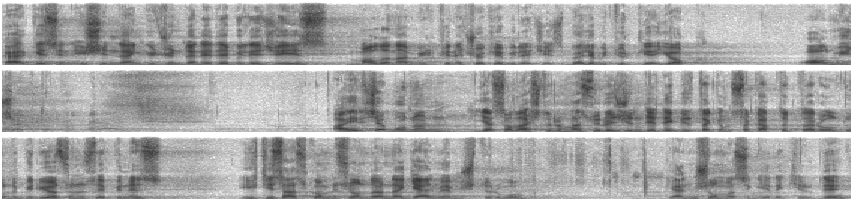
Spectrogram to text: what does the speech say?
herkesin işinden gücünden edebileceğiz, malına mülküne çökebileceğiz. Böyle bir Türkiye yok. Olmayacaktır. Ayrıca bunun yasalaştırılma sürecinde de bir takım sakatlıklar olduğunu biliyorsunuz hepiniz. İhtisas komisyonlarına gelmemiştir bu. Gelmiş olması gerekirdi.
